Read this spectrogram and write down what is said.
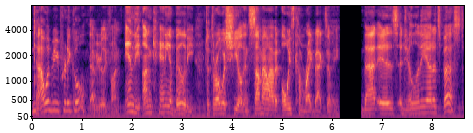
That would be pretty cool. That'd be really fun. And the uncanny ability to throw a shield and somehow have it always come right back to me. That is agility at its best.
